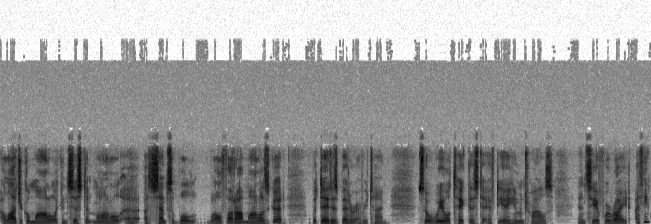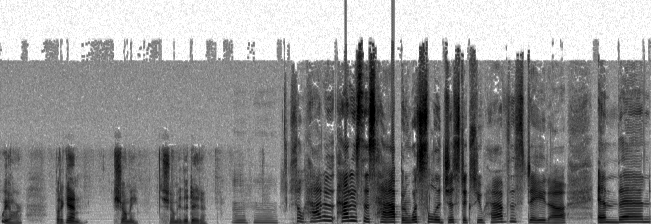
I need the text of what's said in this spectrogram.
a logical model, a consistent model, a, a sensible, well thought out model is good, but data is better every time. So we will take this to FDA human trials and see if we're right. I think we are, but again, show me, show me the data. Mm-hmm. So how do how does this happen? What's the logistics? You have this data, and then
